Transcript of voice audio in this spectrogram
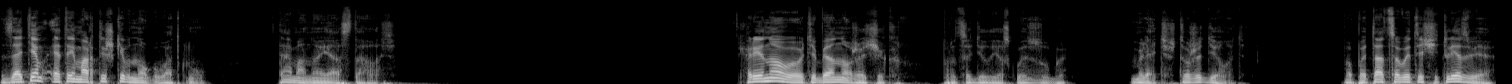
Затем этой мартышке в ногу воткнул. Там оно и осталось. «Хреновый у тебя ножичек», — процедил я сквозь зубы. «Блядь, что же делать? Попытаться вытащить лезвие?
